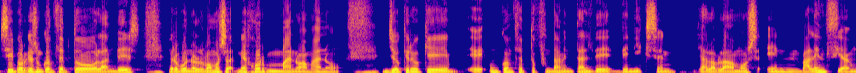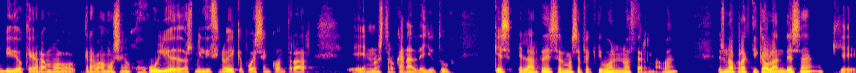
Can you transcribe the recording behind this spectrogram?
Sí, porque es un concepto holandés, pero bueno, los vamos mejor mano a mano. Yo creo que eh, un concepto fundamental de, de, Nixon, ya lo hablábamos en Valencia, un vídeo que grabamos, grabamos en julio de 2019 que puedes encontrar en nuestro canal de YouTube, que es el arte de ser más efectivo al no hacer nada. Es una práctica holandesa que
